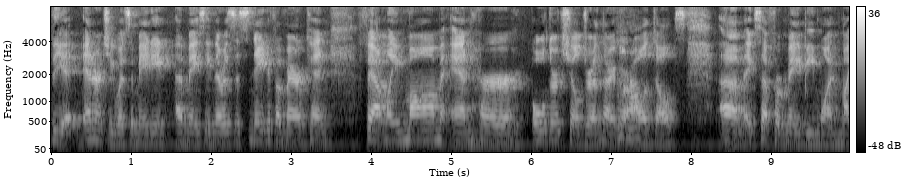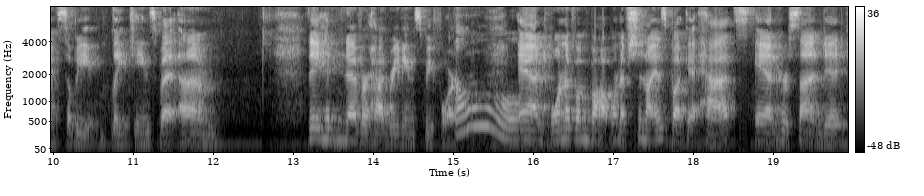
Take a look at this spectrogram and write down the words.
the energy was amazing. Amazing. There was this Native American family, mom and her older children. They were Uh-huh. all adults, um, except for maybe one might still be late teens, but um, they had never had readings before. Oh. And one of them bought one of Shania's bucket hats, and her son did.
